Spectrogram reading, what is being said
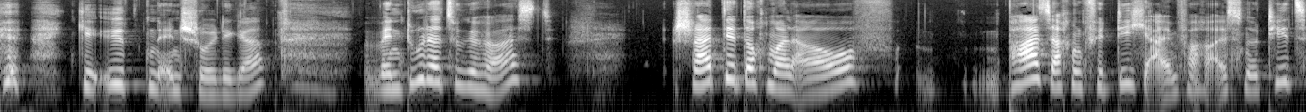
geübten Entschuldiger, wenn du dazu gehörst, schreib dir doch mal auf ein paar Sachen für dich einfach als Notiz.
